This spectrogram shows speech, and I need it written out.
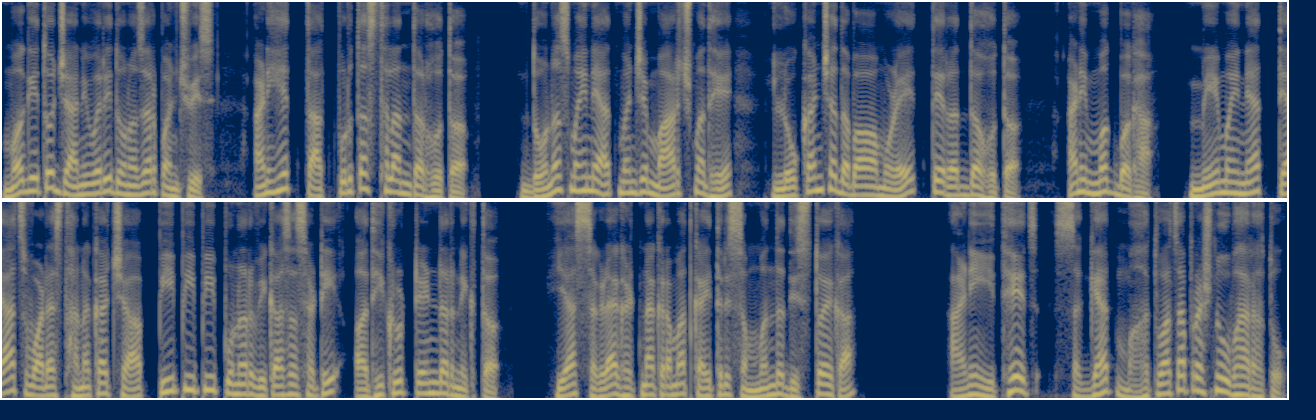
मग येतो जानेवारी दोन हजार पंचवीस आणि हे तात्पुरतं स्थलांतर होतं. दोनच महिन्यात म्हणजे मार्चमध्ये लोकांच्या दबावामुळे ते रद्द होतं. आणि मग बघा मे महिन्यात त्याच वाड्या स्थानकाच्या पीपीपी पुनर्विकासासाठी अधिकृत टेंडर निघतं. या सगळ्या घटनाक्रमात काहीतरी संबंध दिसतोय का? आणि इथेच सगळ्यात महत्त्वाचा प्रश्न उभा राहतो.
